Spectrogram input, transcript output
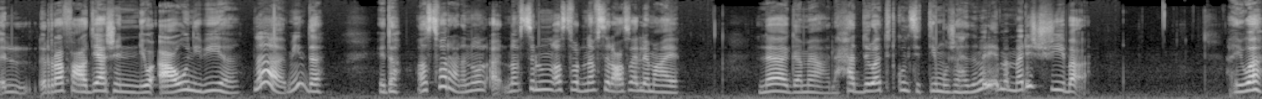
ال... الرفعه دي عشان يوقعوني بيها. لا مين ده؟ إيه ده؟ أصفر على لون نفس اللون الأصفر نفس العصاية اللي معايا. لا يا جماعة لحد دلوقتي تكون 60 مشاهدة. مالي- ماليش فيه بقى. أيوه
